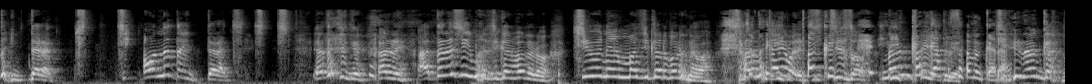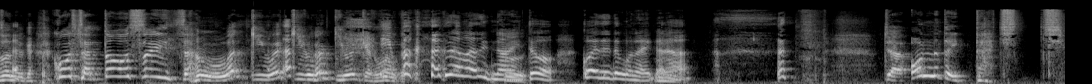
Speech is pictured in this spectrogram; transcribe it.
と言ったら、チッチ。女と言ったら、チッチッチ。私たち、あのね、新しいマジカルバナナは、中年マジカルバナナは、3回までちっちぞ。何回やってる何回 挟んでるから。こう、砂糖水産、ワッキワッキワッキワッキ挟一むから泊。挟まないと、声出てこないから。じゃあ、女と言ったら、チッチ。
